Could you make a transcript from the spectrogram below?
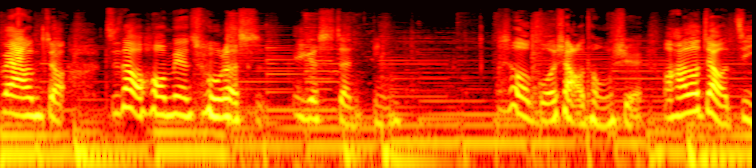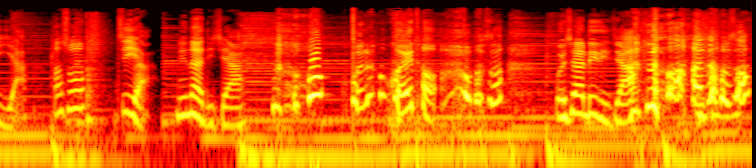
非常久，直到我后面出了是一个声音，是我国小同学，哦，他都叫我季雅，他说季雅，你哪里家？我就回头我说我现在丽丽家，然后他就说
